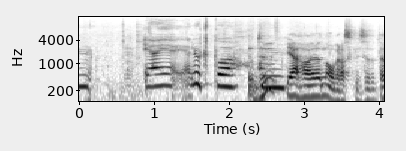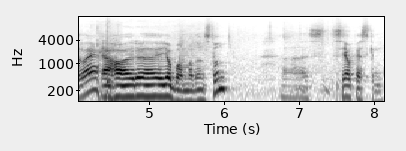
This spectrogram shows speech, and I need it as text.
Um, jeg, jeg lurte på om... Du, jeg har en overraskelse til deg. Jeg har uh, jobba med det en stund. Uh, se opp esken.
